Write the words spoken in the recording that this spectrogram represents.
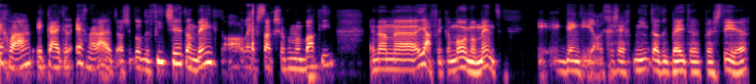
echt waar, ik kijk er echt naar uit. Als ik op de fiets zit, dan denk ik, oh, lekker straks even mijn bakkie. En dan uh, ja, vind ik een mooi moment. Ik denk eerlijk gezegd niet dat ik beter presteer.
